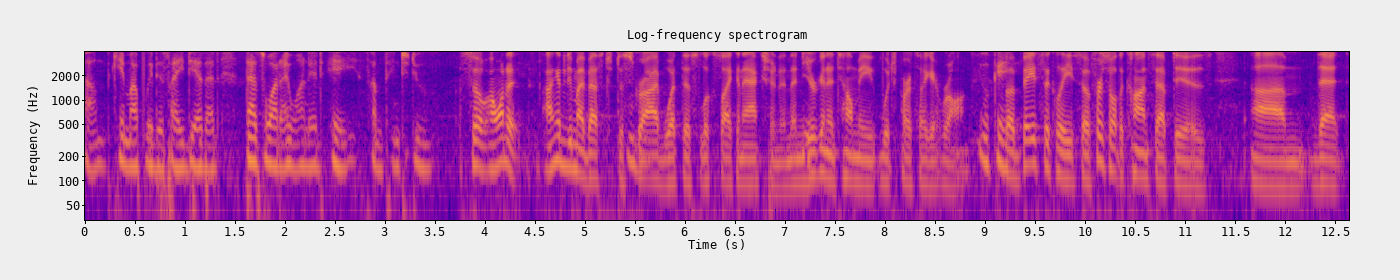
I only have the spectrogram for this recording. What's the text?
um, came up with this idea that that's what I wanted a something to do. So I want to. I'm going to do my best to describe mm-hmm. what this looks like in action, and then you're going to tell me which parts I get wrong. Okay. But basically, so first of all, the concept is um, that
